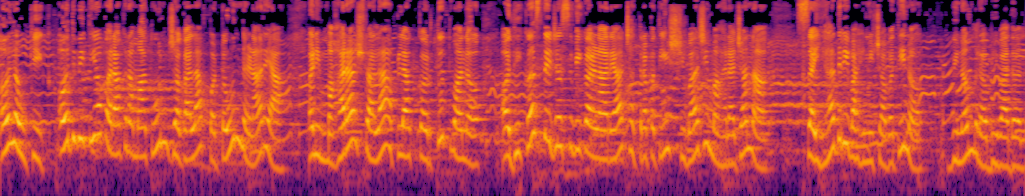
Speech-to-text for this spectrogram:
अलौकिक अद्वितीय पराक्रमातून जगाला पटवून देणाऱ्या आणि महाराष्ट्राला आपल्या कर्तृत्वानं अधिकच तेजस्वी करणाऱ्या छत्रपती शिवाजी महाराजांना सह्याद्री वाहिनीच्या वतीनं विनम्र अभिवादन.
